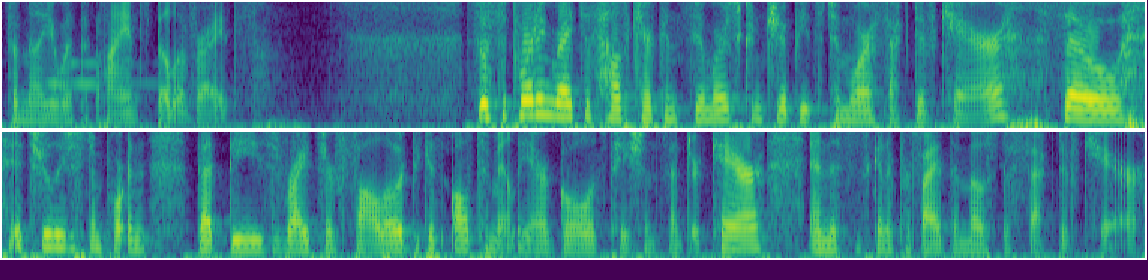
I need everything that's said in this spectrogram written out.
familiar with the Client's Bill of Rights. So supporting rights of healthcare consumers contributes to more effective care. So it's really just important that these rights are followed because ultimately our goal is patient-centered care and this is going to provide the most effective care.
